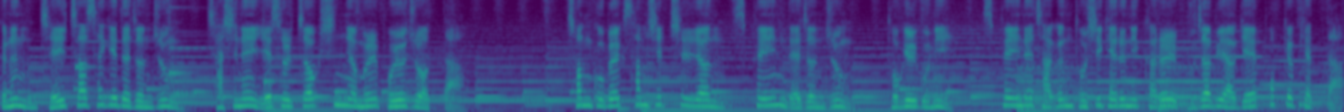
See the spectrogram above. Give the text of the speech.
그는 제2차 세계대전 중 자신의 예술적 신념을 보여주었다. 1937년 스페인 내전 중 독일군이 스페인의 작은 도시 게르니카를 무자비하게 폭격했다.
